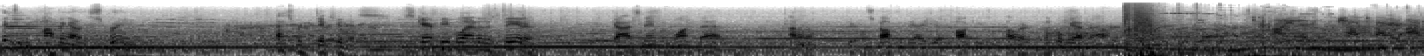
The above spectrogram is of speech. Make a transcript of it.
things would be popping out of the screen. That's ridiculous. Scare people out of the theater. God's name would want that. I don't know. People scoffed at the idea of talkies in color. Look what we have now. All shots fired off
